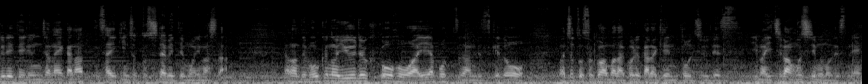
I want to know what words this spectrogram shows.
優れてるんじゃないかなって最近ちょっと調べて思いました。なので僕の有力候補は AirPods なんですけど、まあ、ちょっとそこはまだこれから検討中です。今一番欲しいものですね。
